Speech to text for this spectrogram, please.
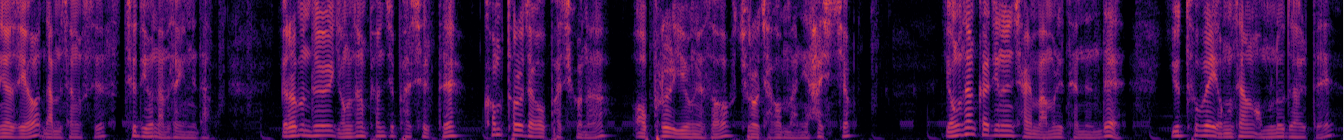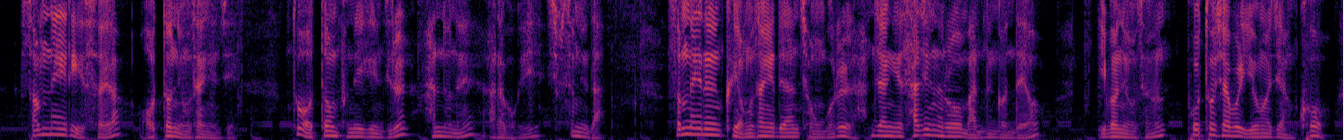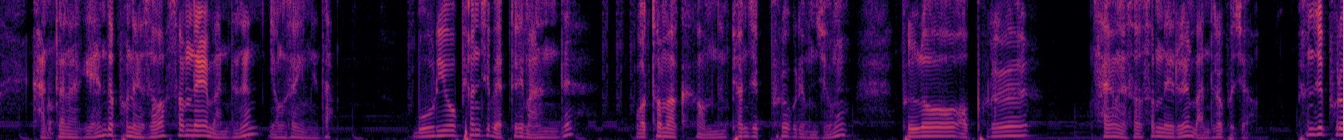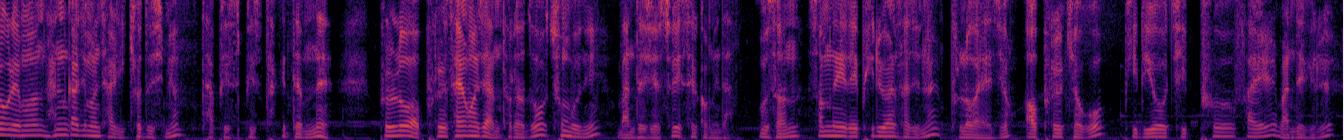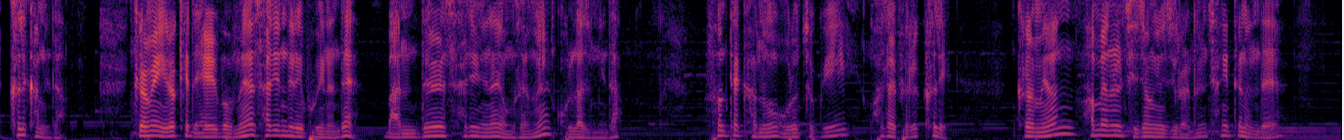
안녕하세요 남상스 스튜디오 남상입니다 여러분들 영상 편집하실 때 컴퓨터로 작업하시거나 어플을 이용해서 주로 작업 많이 하시죠? 영상까지는 잘 마무리 됐는데 유튜브에 영상 업로드 할 때 썸네일이 있어야 어떤 영상인지 또 어떤 분위기인지를 한눈에 알아보기 쉽습니다. 썸네일은 그 영상에 대한 정보를 한 장의 사진으로 만든 건데요. 이번 영상은 포토샵을 이용하지 않고 간단하게 핸드폰에서 썸네일 만드는 영상입니다. 무료 편집 앱들이 많은데 워터마크가 없는 편집 프로그램 중 블로 어플을 사용해서 썸네일을 만들어 보죠. 편집 프로그램은 한 가지만 잘 익혀 두시면 다 비슷비슷하기 때문에 블로 어플을 사용하지 않더라도 충분히 만드실 수 있을 겁니다. 우선 썸네일에 필요한 사진을 불러와야죠. 어플을 켜고 비디오 GIF 파일 만들기를 클릭합니다. 그러면 이렇게 앨범에 사진들이 보이는데 만들 사진이나 영상을 골라줍니다. 선택한 후 오른쪽 위 화살표를 클릭. 그러면 화면을 지정해 주라는 창이 뜨는데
